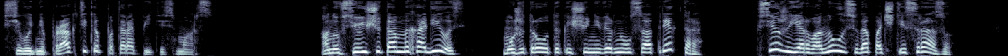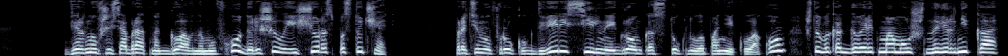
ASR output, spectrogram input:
«Сегодня практика, поторопитесь, Марс». Оно все еще там находилось. Может, Роутек еще не вернулся от ректора? Все же я рванула сюда почти сразу. Вернувшись обратно к главному входу, решила еще раз постучать. Протянув руку к двери, сильно и громко стукнула по ней кулаком, чтобы, как говорит мама, уж наверняка.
